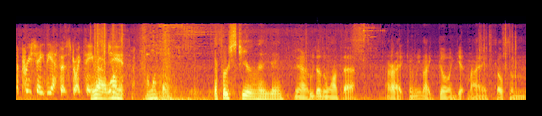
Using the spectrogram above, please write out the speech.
Appreciate the effort, strike team. Yeah, I want Cheers. it. I want that. The first tier ray gun. Yeah, who doesn't want that? Alright, can we like go and get myself some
